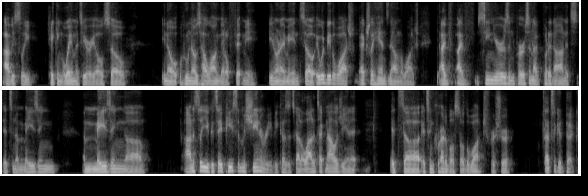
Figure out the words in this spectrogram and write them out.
obviously taking away material. So, you know, who knows how long that'll fit me. You know what I mean? So it would be the watch, actually, hands down the watch. I've I've seen yours in person. I've put it on. It's it's an amazing, amazing uh honestly you could say piece of machinery because it's got a lot of technology in it it's uh it's incredible so the watch for sure That's a good pick.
